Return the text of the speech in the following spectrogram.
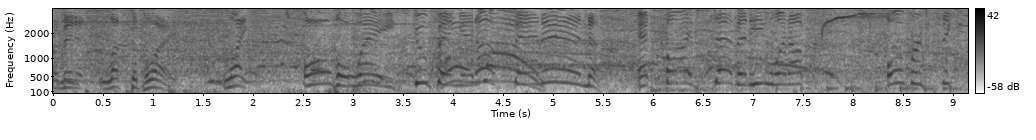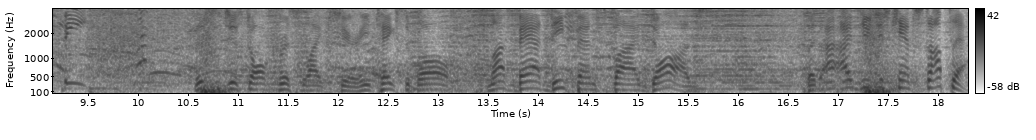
a minute left to play. Lykes all the way, scooping oh, it up wow. and in. At 5'7", he went up over six feet. This is just all Chris Lykes here. He takes the ball. Not bad defense by Dawes. But I, I, you just can't stop that.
